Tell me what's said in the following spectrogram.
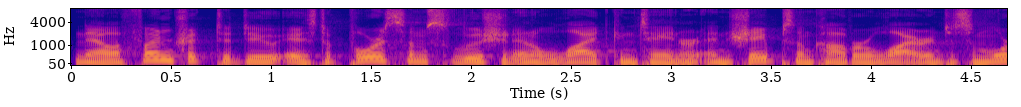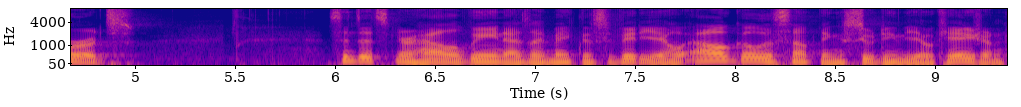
Now a fun trick to do is to pour some solution in a wide container and shape some copper wire into some words. Since it's near Halloween as I make this video, I'll go with something suiting the occasion.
